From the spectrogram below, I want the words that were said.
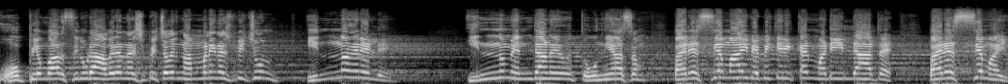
ഓപ്യം വാർസിലൂടെ അവരെ നശിപ്പിച്ചവർ നമ്മളെ നശിപ്പിച്ചു. ഇന്നും അങ്ങനെയല്ലേ ഇന്നും എന്താണ് തോന്നിയാസം? പരസ്യമായി വ്യഭിചരിക്കാൻ മടിയില്ലാതെ പരസ്യമായി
